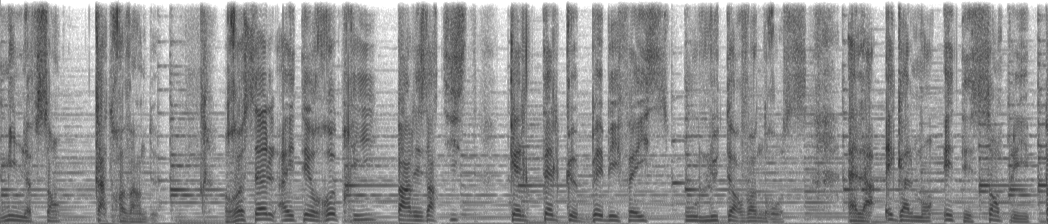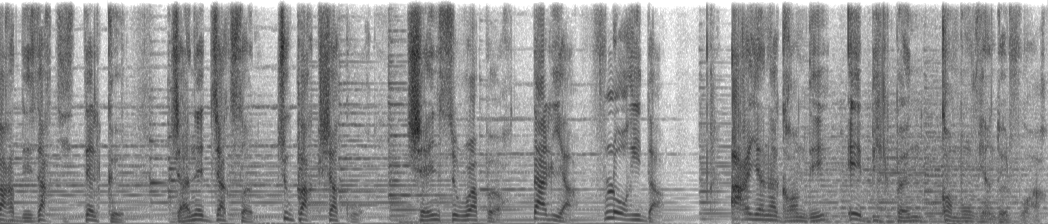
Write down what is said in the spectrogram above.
1982. Russell a été repris par les artistes tels que Babyface ou Luther Vandross. Elle a également été samplée par des artistes tels que Janet Jackson, Tupac Shakur, Chance the Rapper, Talia, Florida, Ariana Grande et Big Pun, comme on vient de le voir.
